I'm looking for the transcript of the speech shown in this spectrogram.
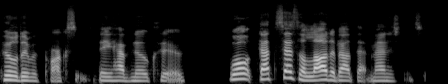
filled in with proxies. They have no clue. Well, that says a lot about that management team.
